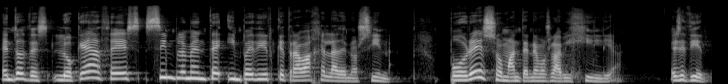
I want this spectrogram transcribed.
Entonces, lo que hace es simplemente impedir que trabaje la adenosina. Por eso mantenemos la vigilia. Es decir,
